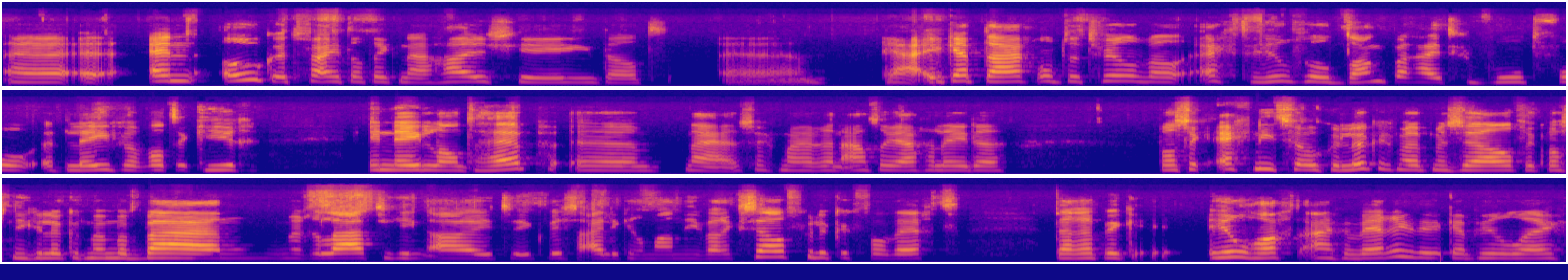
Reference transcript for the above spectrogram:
Uh, en ook het feit dat ik naar huis ging, dat... Uh, ja, ik heb daar op de trail wel echt heel veel dankbaarheid gevoeld voor het leven wat ik hier in Nederland heb. nou ja, zeg maar een aantal jaar geleden was ik echt niet zo gelukkig met mezelf. Ik was niet gelukkig met mijn baan. Mijn relatie ging uit. Ik wist eigenlijk helemaal niet waar ik zelf gelukkig van werd daar heb ik heel hard aan gewerkt. Ik heb heel erg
